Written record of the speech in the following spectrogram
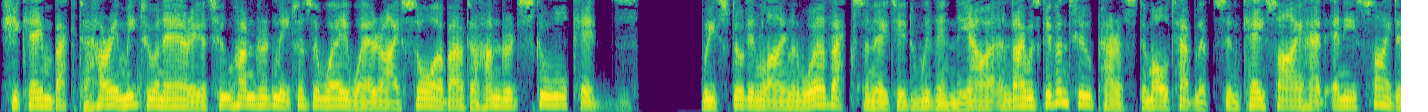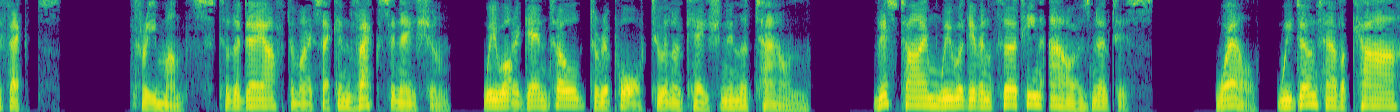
she came back to hurry me to an area 200 meters away where I saw about a hundred school kids. We stood in line and were vaccinated within the hour and I was given two paracetamol tablets in case I had any side effects. Three months to the day after my second vaccination, we were again told to report to a location in the town. This time we were given 13 hours notice. Well, we don't have a car,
